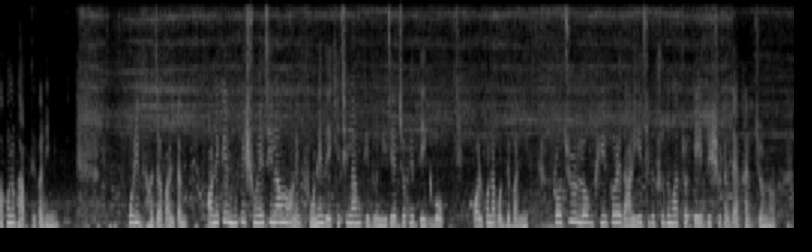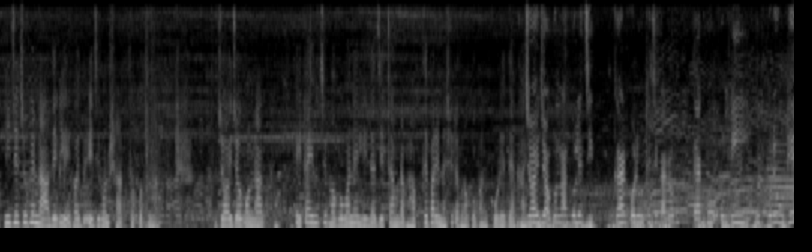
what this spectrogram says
কখনো ভাবতে পারিনি। পুরীর ধ্বজা পাল্টান। অনেকের মুখে শুনেছিলাম, অনেক ফোনে দেখেছিলাম, কিন্তু নিজের চোখে দেখব, কল্পনা করতে পারিনি। প্রচুর লোক ভিড় করে দাঁড়িয়েছিল শুধুমাত্র এই দৃশ্যটা দেখার জন্য। নিজের চোখে না দেখলে হয়তো এই জীবন সার্থক হতো না। জয় জগন্নাথ, এটাই হচ্ছে ভগবানের লীলা যেটা আমরা ভাবতে পারি না সেটা ভগবান করে দেখা জয় জগন্নাথ বলে চিৎকার করে উঠেছে, কারণ দেখো উনি উপরে উঠে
